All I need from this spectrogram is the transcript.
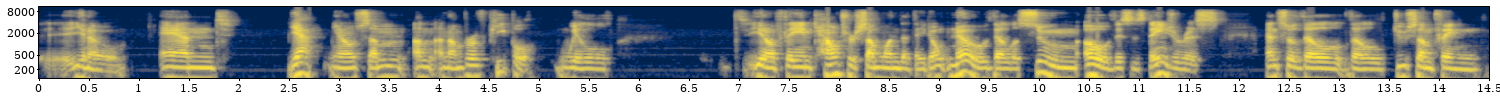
you know, and, yeah, you know, some, a, a number of people will, you know, if they encounter someone that they don't know, they'll assume, oh, this is dangerous, and so they'll they'll do something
